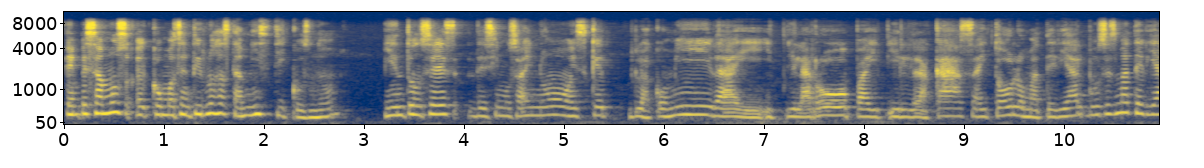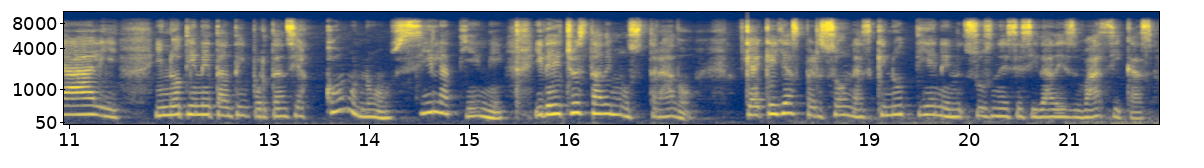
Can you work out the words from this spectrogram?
empezamos eh, como a sentirnos hasta místicos, ¿no? Y entonces decimos, ay no, es que la comida y, la ropa y, la casa y todo lo material, pues es material y, no tiene tanta importancia. ¿Cómo no? Sí la tiene. Y de hecho está demostrado que aquellas personas que no tienen sus necesidades básicas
